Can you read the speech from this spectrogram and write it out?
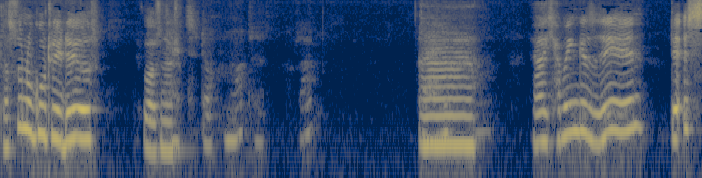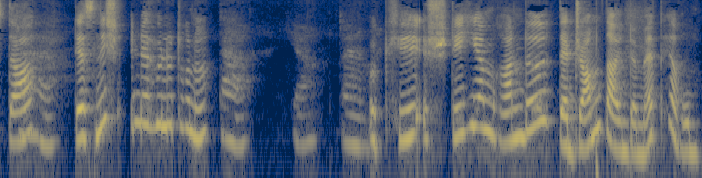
Das so eine gute Idee ist. Ich weiß nicht. Äh, ja, ich habe ihn gesehen. Der ist da. Da, Der ist nicht in der Höhle drinne. da. Ja, deine. Okay, ich stehe hier am Rande. Der jumpt da in der Map herum.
